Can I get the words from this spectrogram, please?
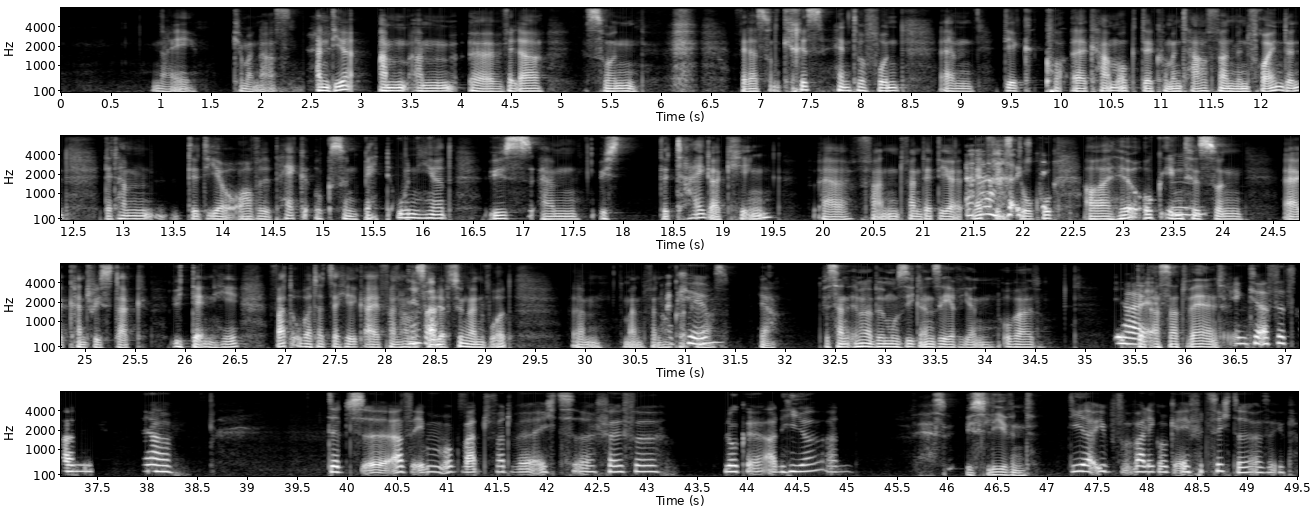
nei kimmer nas an dir am am äh, Weller so ein Weller so ein Chris Hento von ähm, dir äh, kam auch der Kommentar von meinen Freundin das haben die dir Orville Peck auch so ein Bett unhiert üs ähm, üs The Tiger King äh, von, von der dir Ah, Netflix-Doku, aber hier auch irgendwie Mhm. so ein äh, Country-Stuck üden he, was aber tatsächlich ei von haben Clever. alle züngern wird. Ähm, Mann von Honker Okay. Ja. Wir sind immer bei Musik an Serien, aber Ja, das Assad wählt. irgendwie ist jetzt an, ja, das äh, ist eben auch was, was wir echt äh, Felfe Lucke an hier, an Das ist lebend. Die ja üb, weil ich auch verzichte, also üb.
